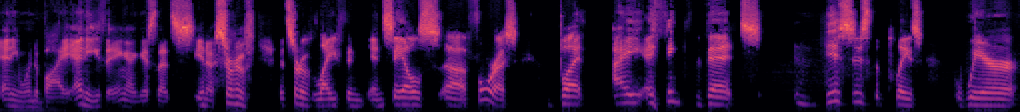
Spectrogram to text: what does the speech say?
anyone to buy anything. I guess that's you know sort of that's sort of life and, and sales uh, for us. But I, I think that this is the place where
